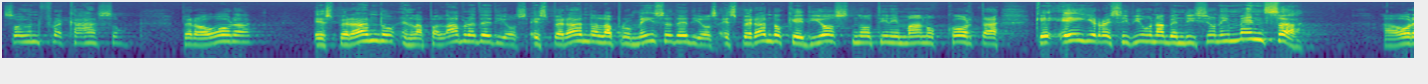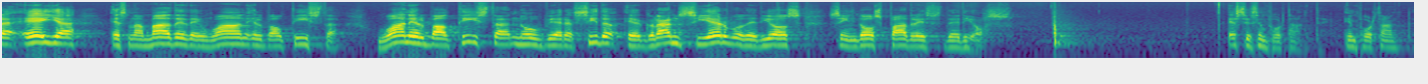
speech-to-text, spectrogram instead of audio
soy un fracaso, pero ahora esperando en la palabra de Dios, esperando la promesa de Dios, esperando que Dios no tiene mano corta, que ella recibió una bendición inmensa. Ahora ella es la madre de Juan el Bautista. Juan el Bautista no hubiera sido el gran siervo de Dios sin dos padres de Dios. Eso es importante, importante.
